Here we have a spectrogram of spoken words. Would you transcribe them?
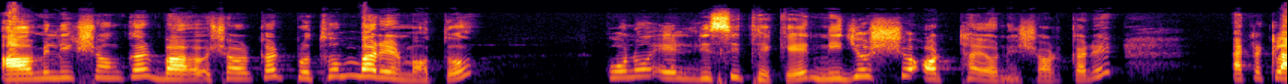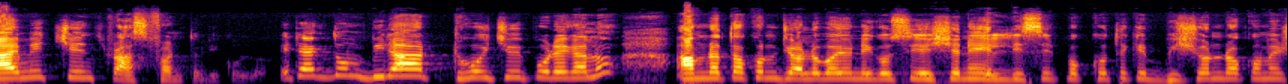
আওয়ামী লীগ সরকার বা সরকার প্রথমবারের মতো কোনো এলডিসি থেকে নিজস্ব অর্থায়নে সরকারের একটা ক্লাইমেট চেঞ্জ ট্রাস্ট ফান্ড তৈরি করল। এটা একদম বিরাট হইচই পড়ে গেল। আমরা তখন জলবায়ু নেগোসিয়েশনে এলডিসির পক্ষ থেকে ভীষণ রকমের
